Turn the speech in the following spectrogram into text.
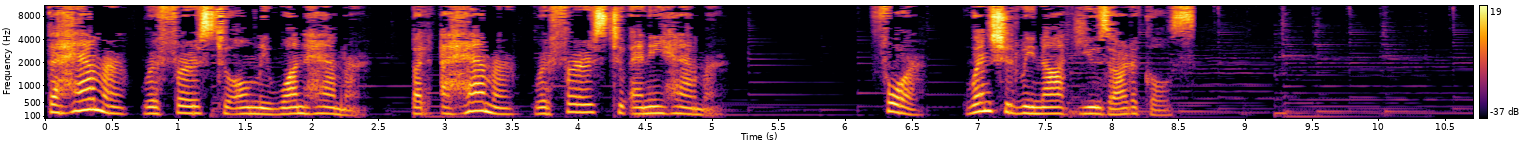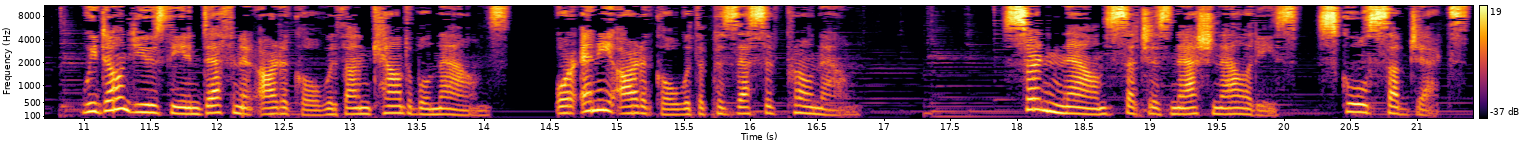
The hammer refers to only one hammer, but a hammer refers to any hammer. 4. When should we not use articles? We don't use the indefinite article with uncountable nouns, or any article with a possessive pronoun. Certain nouns such as nationalities, school subjects,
